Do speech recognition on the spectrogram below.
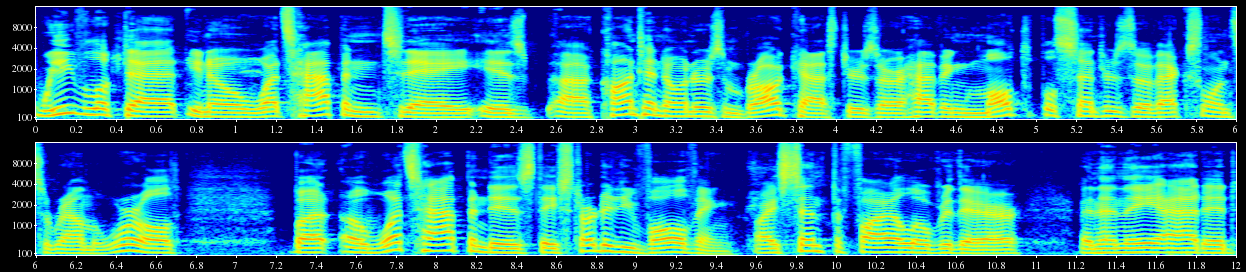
we've looked at, you know, what's happened today is uh, content owners and broadcasters are having multiple centers of excellence around the world, but uh, what's happened is they started evolving. I sent the file over there, and then they added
